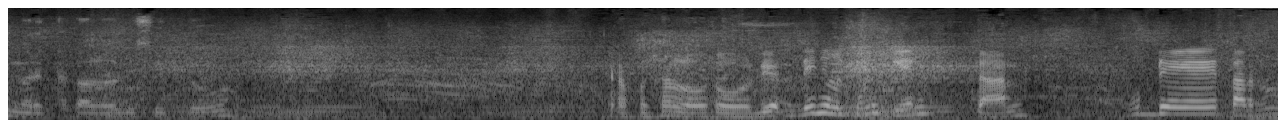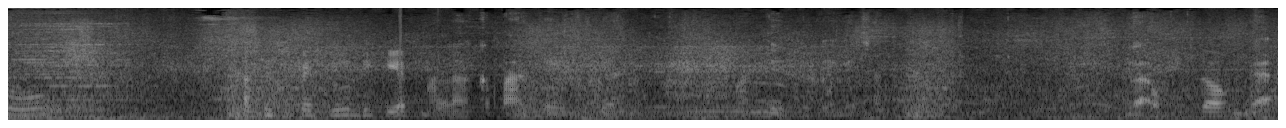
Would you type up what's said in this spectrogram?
mereka kalau di situ. Kepo shallow tuh. Dia dia nyulik nyulikin, kan? Udah, tar dulu. Kasih space dulu dikit. malah kepake kan. Mati tuh dia gitu. Nggak, Dong. nggak.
